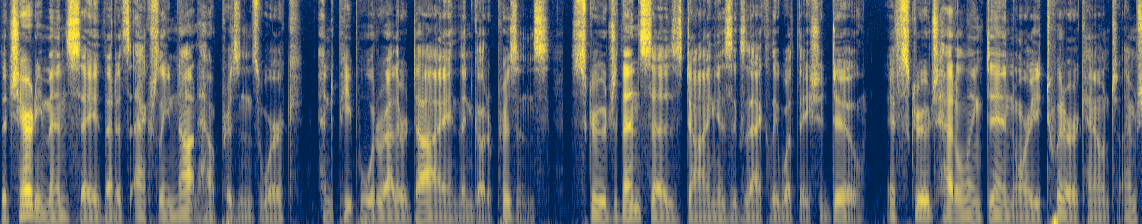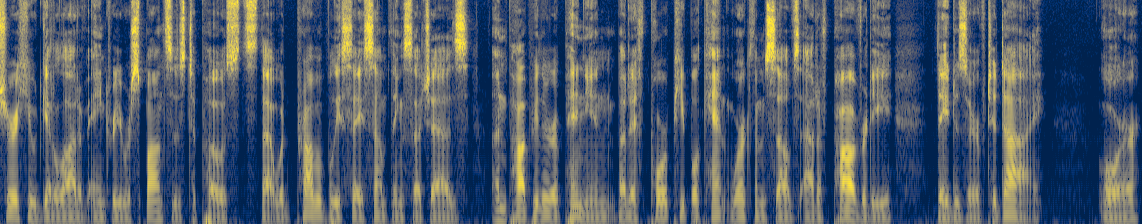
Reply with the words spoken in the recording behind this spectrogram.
The charity men say that it's actually not how prisons work, and people would rather die than go to prisons. Scrooge then says dying is exactly what they should do. If Scrooge had a LinkedIn or a Twitter account, I'm sure he would get a lot of angry responses to posts that would probably say something such as, Unpopular opinion, but if poor people can't work themselves out of poverty, they deserve to die. Or,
